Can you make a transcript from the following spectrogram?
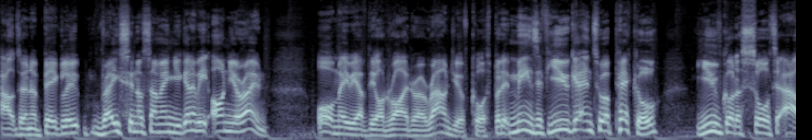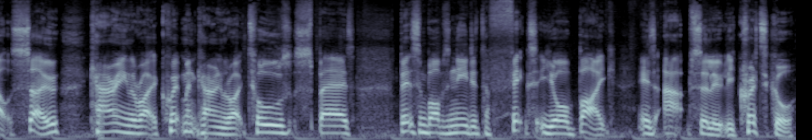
out doing a big loop, racing or something, you're gonna be on your own. Or maybe have the odd rider around you, of course. But it means if you get into a pickle, you've got to sort it out. So carrying the right equipment, carrying the right tools, spares, bits and bobs needed to fix your bike is absolutely critical.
